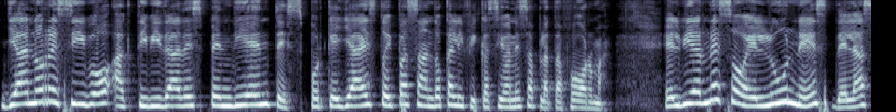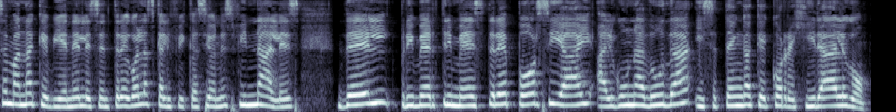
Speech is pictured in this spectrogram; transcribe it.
Ya no recibo actividades pendientes porque ya estoy pasando calificaciones a plataforma. El viernes o el lunes de la semana que viene les entrego las calificaciones finales del primer trimestre por si hay alguna duda y se tenga que corregir algo.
